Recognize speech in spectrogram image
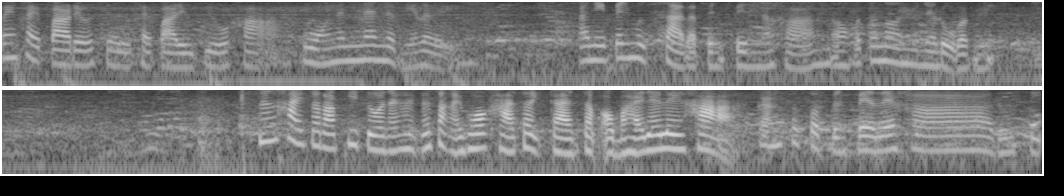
เป็นไข่ปลาเรียวเซียวหรือไข่ปลาริวกิวค่ะพวงแน่น ๆ แบบนี้เลย อันนี้เป็นหมึกสายแบบเป็นๆนะคะ น้องก็จะนอนอยู่ในโหลแบบนี้ ซึ่งใครจะรับกี่ตัวนะคะก็สั่งให้พ่อค้าจัดการจับออกมาให้ได้เลยค่ะกั้งสดๆเป็นๆเลยค่ะ ดูสิ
